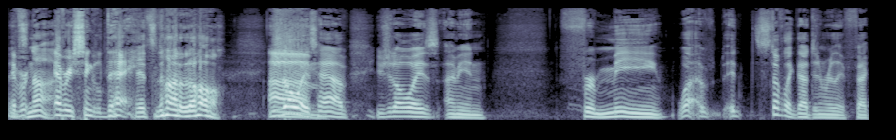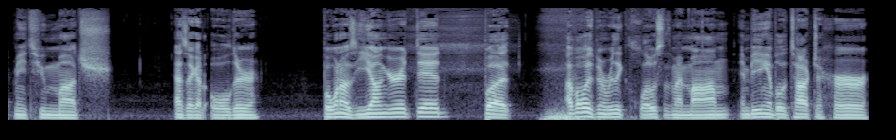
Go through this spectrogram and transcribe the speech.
It's every, not. every single day. It's not at all. You should Um, always have. You should always. I mean, for me, what it, stuff like that didn't really affect me too much as I got older. But when I was younger, it did. But I've always been really close with my mom, and being able to talk to her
